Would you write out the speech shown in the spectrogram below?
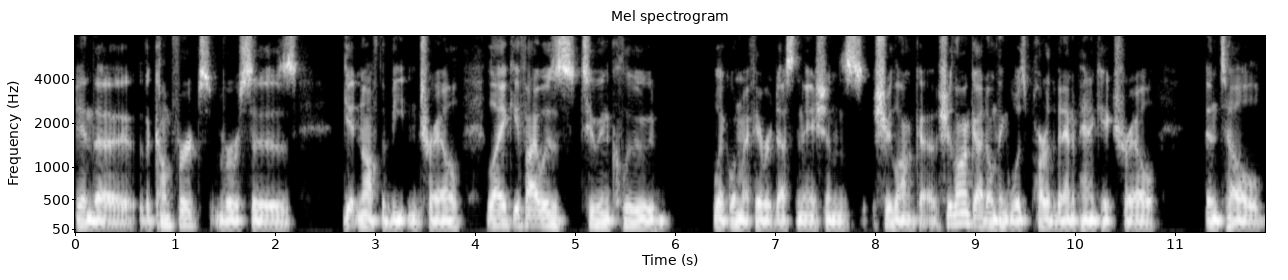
and the the comfort versus getting off the beaten trail. Like if I was to include like one of my favorite destinations, Sri Lanka. Sri Lanka, I don't think was part of the Banana Pancake Trail until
